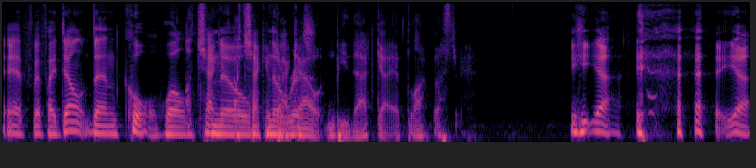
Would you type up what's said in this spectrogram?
If if I don't, then cool. Well, I'll check no, it. I'll check it no back risk. out and be that guy at Blockbuster. yeah yeah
